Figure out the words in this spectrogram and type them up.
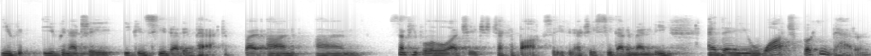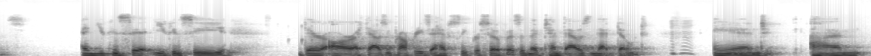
you can you can actually you can see that impact. But on on some people will let you just check a box so you can actually see that amenity, and then you watch booking patterns, and you can see you can see there are a thousand properties that have sleeper sofas, and there are ten thousand that don't. Mm-hmm. And um,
